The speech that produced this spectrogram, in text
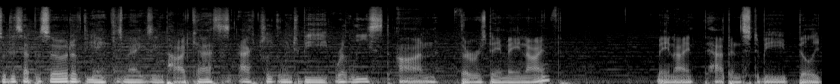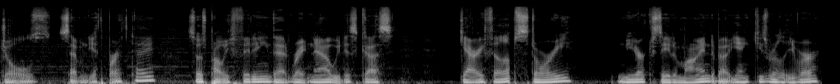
So, this episode of the Yankees Magazine podcast is actually going to be released on Thursday, May 9th. May 9th happens to be Billy Joel's 70th birthday. So, it's probably fitting that right now we discuss Gary Phillips' story, New York State of Mind about Yankees reliever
